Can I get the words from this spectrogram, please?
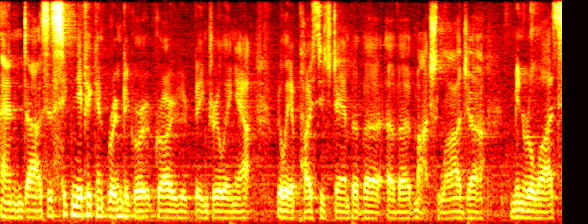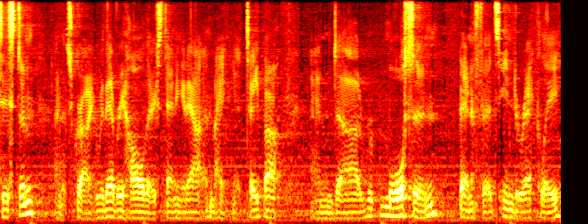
and uh, there's a significant room to grow, grow. We've been drilling out really a postage stamp of a, of a much larger mineralised system and it's growing. With every hole, they're extending it out and making it deeper. And uh, Mawson benefits indirectly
